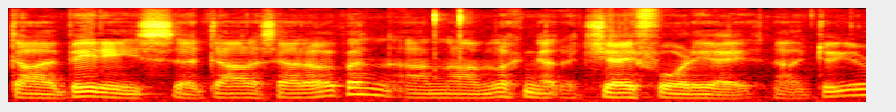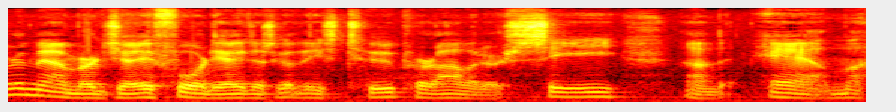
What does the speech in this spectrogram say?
diabetes uh, data set open and I'm looking at the J48. Now, do you remember J48 has got these two parameters, C and M,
